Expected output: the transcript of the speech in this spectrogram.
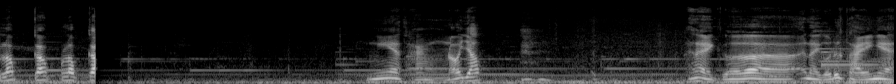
Lóc cốc lóc cốc nghe thằng nói dốc. Cái này của, cái này của đức thầy nghe.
